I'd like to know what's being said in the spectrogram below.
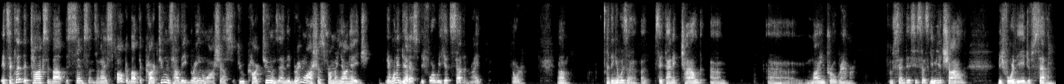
It's a clip that talks about The Simpsons. And I spoke about the cartoons, how they brainwash us through cartoons, and they brainwash us from a young age. They want to get us before we hit seven, right? Or um, I think it was a, a satanic child um, uh, mind programmer who said this. He says, Give me a child before the age of seven,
